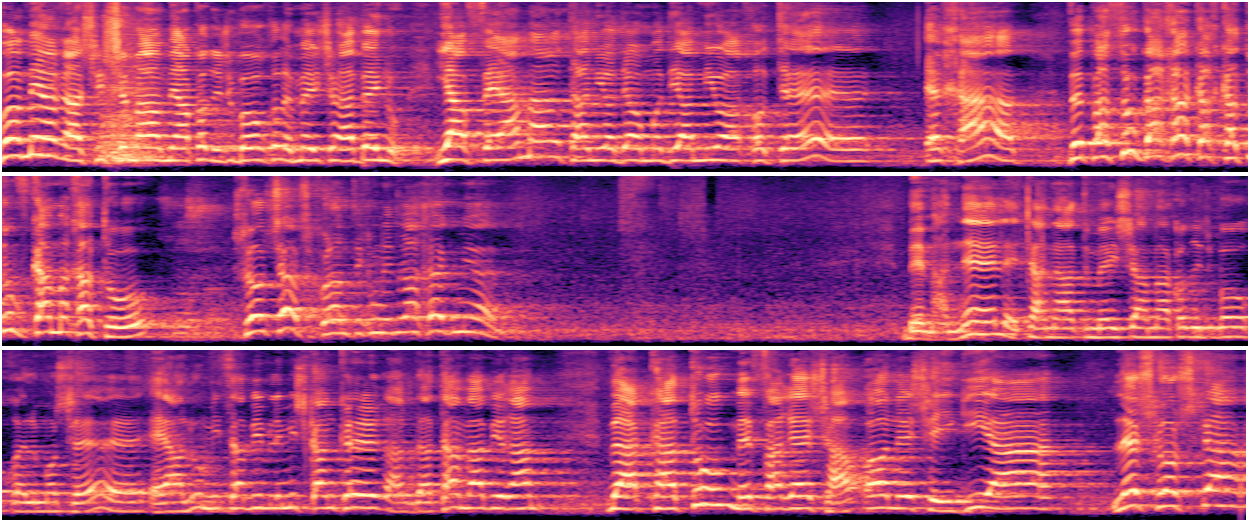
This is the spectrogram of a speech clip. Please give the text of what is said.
ואומר רש"י שמה אומר הקודש ברוך הוא למשה רבנו יפה אמרת אני יודע ומודיע מי הוא החוטא אחד ופסוק אחר כך כתוב כמה חטאו שלושה שכולם צריכים להתרחק מהם במענה לטענת מי שאמר הקודש ברוך הוא אל משה העלו מסביב למשכן קרח דתם ואבירם והכתוב מפרש העונש שהגיע לשלושתם.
